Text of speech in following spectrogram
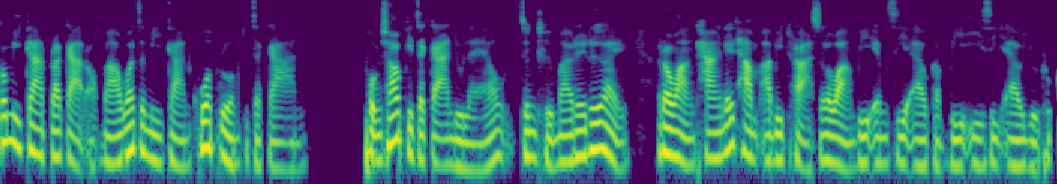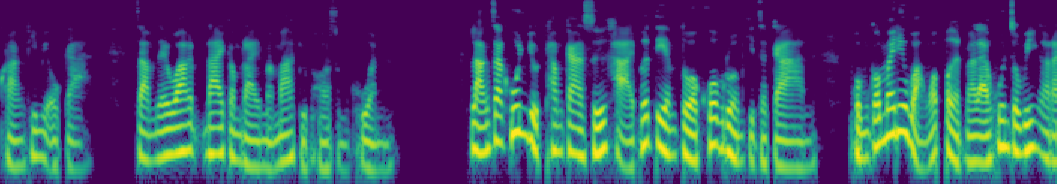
ก็มีการประกาศออกมาว่าจะมีการควบรวมกิจการ ผมชอบกิจการอยู่แล้ว จึงถือมาเรื่อยๆ ระหว่างทางได้ทำ arbitrage ระหว่าง BMCL กับ BECL อยู่ทุกครั้งที่มีโอกาสจำได้ว่าได้กำไรมามากอยู่พอสมควรหหลังจากหุ้นหยุดทำการซื้อขายเพื่อเตรียมตัวควบรวมกิจการ ผมก็ไม่ได้หวังว่าเปิดมาแล้วหุ้นจะวิ่งอะไร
